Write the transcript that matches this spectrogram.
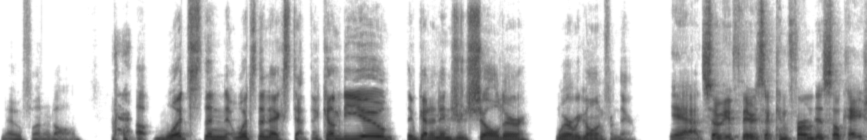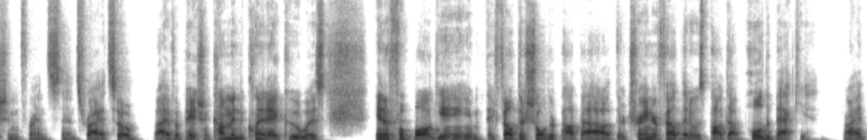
no fun at all. Uh, what's the what's the next step? They come to you, they've got an injured shoulder. Where are we going from there? Yeah. So if there's a confirmed dislocation, for instance, right? So I have a patient come into clinic who was in a football game. They felt their shoulder pop out. Their trainer felt that it was popped out, pulled it back in, right?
